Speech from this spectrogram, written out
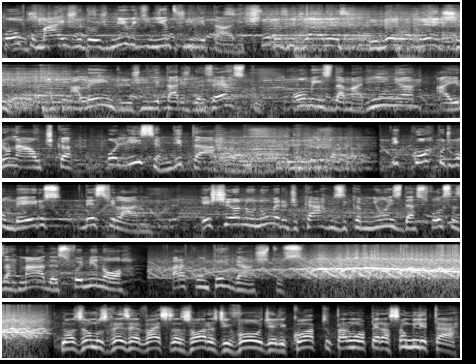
pouco mais de 2.500 militares. e meio ambiente. Além dos militares do Exército, homens da Marinha, Aeronáutica, Polícia Militar e Corpo de Bombeiros desfilaram. Este ano, o número de carros e caminhões das Forças Armadas foi menor, para conter gastos. Nós vamos reservar essas horas de voo de helicóptero para uma operação militar.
